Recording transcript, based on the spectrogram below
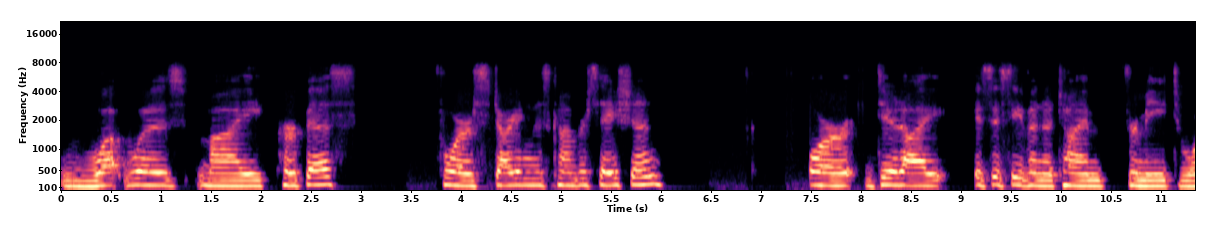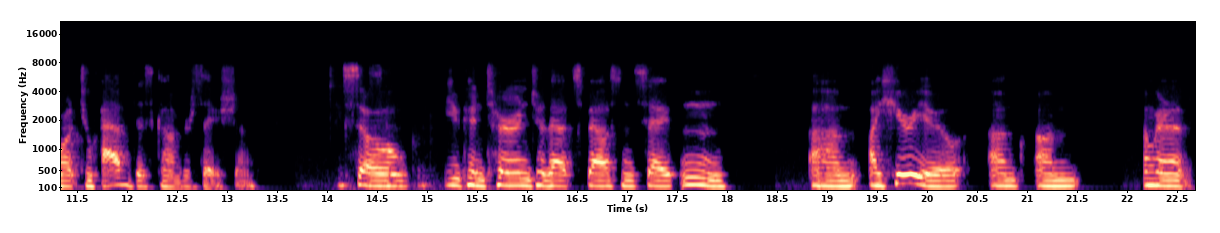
what was my purpose for starting this conversation? Or did I, is this even a time for me to want to have this conversation? So you can turn to that spouse and say, mm, um, I hear you. Um, um, I'm going to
